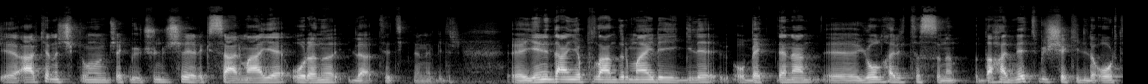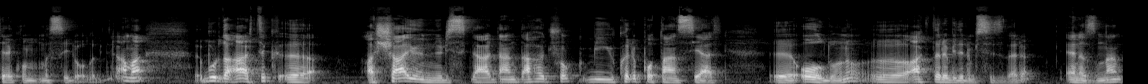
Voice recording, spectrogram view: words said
e, erken açıklanabilecek bir üçüncü çeyrek sermaye oranıyla tetiklenebilir. E, yeniden yapılandırma ile ilgili o beklenen e, yol haritasının daha net bir şekilde ortaya konulmasıyla olabilir. Ama burada artık e, aşağı yönlü risklerden daha çok bir yukarı potansiyel e, olduğunu e, aktarabilirim sizlere. En azından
